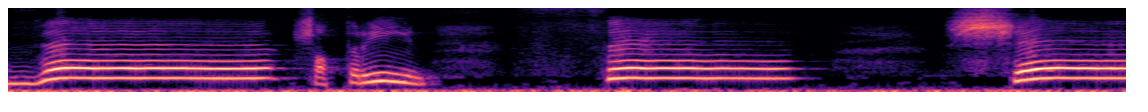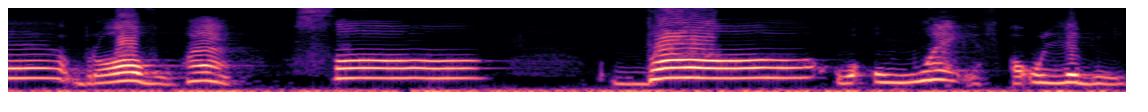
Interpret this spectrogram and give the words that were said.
ذا شاطرين. سا شا برافو. ها. صا ضا وأقوم واقف أقول لابني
